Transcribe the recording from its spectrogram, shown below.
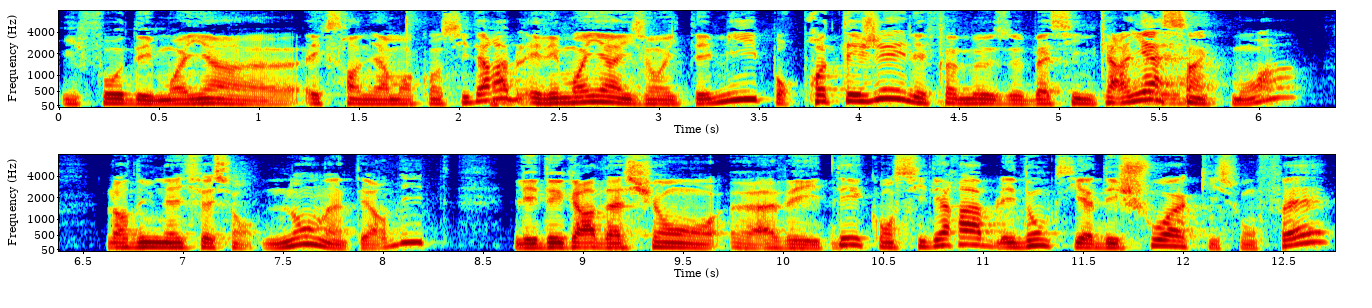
il faut des moyens extraordinairement considérables. Et les moyens, ils ont été mis pour protéger les fameuses bassines. Car il y a cinq mois, lors d'une manifestation non interdite, les dégradations avaient été considérables. Et donc, il y a des choix qui sont faits.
